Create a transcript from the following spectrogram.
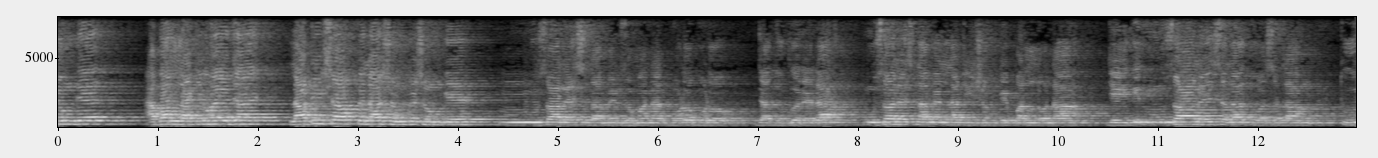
সঙ্গে আবার লাঠি হয়ে যায়। লাঠি সাপ ফেলার সঙ্গে সঙ্গে মুসা আলাহ ইসলামের জমানার বড় বড় জাদুকরেরা মুসা আলাহ ইসলামের লাঠির সঙ্গে পারল না। যেই দিন মুসা আলাহ সালাম তুর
